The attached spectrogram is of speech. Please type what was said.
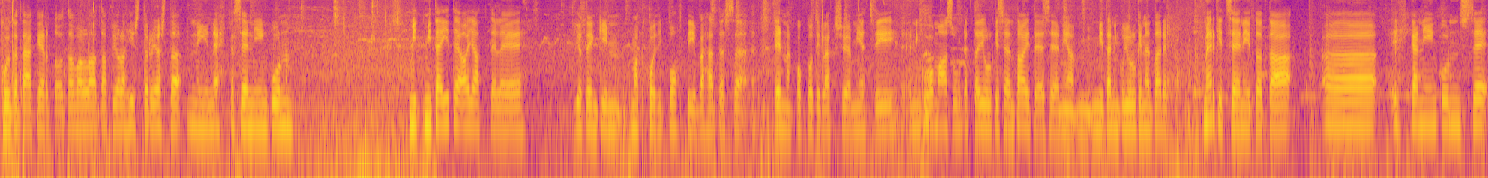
kuinka tämä kertoo tavallaan Tapiolan historiasta, niin ehkä se niin kuin, mit, mitä itse ajattelee jotenkin, kun mä koitin pohtia vähän tässä ennakkokotiläksyä ja miettiä niin kuin omaa suhdetta julkiseen taiteeseen ja mitä niin kuin julkinen taide merkitsee, niin tota, öö, ehkä niin kuin se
